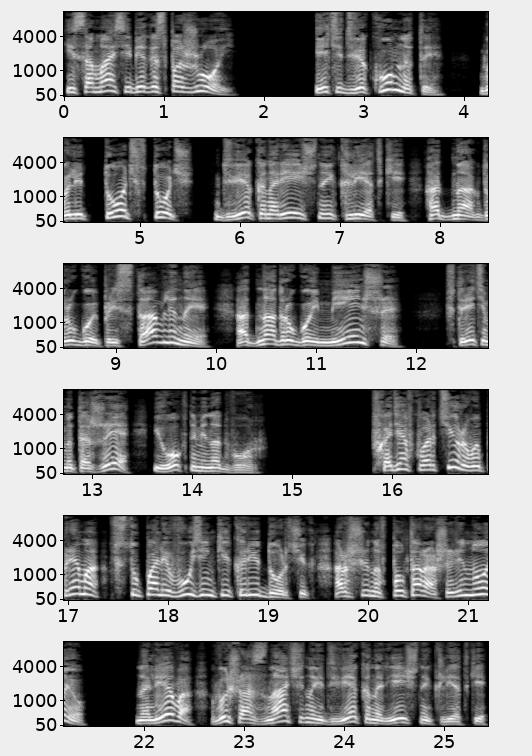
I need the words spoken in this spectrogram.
и сама себе госпожой. Эти две комнаты были точь-в-точь две канареечные клетки, одна к другой приставленные, одна другой меньше, в третьем этаже и окнами на двор. Входя в квартиру, вы прямо вступали в узенький коридорчик, аршинов полтора шириною. Налево вышеозначенные две канареечные клетки,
